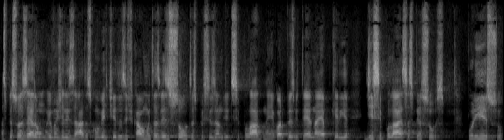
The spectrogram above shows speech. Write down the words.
as pessoas eram evangelizadas, convertidas e ficavam muitas vezes soltas, precisando de discipulado. Né? E agora o presbitério, na época, queria discipular essas pessoas. Por isso,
